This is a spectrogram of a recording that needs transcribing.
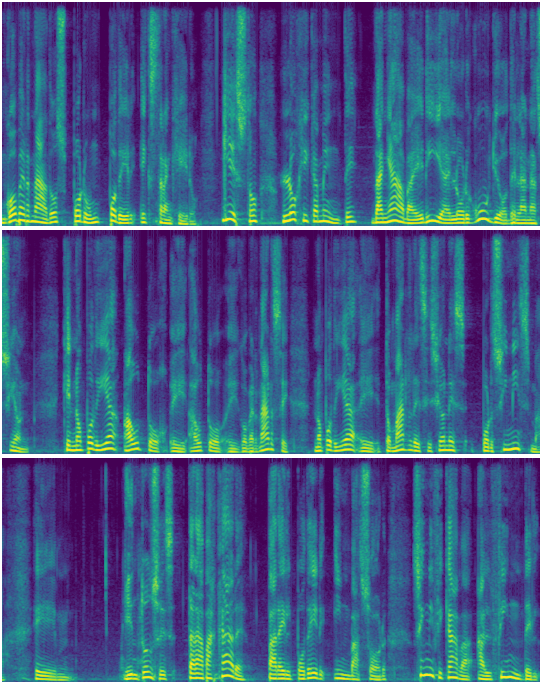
gobernados por un poder extranjero. Y esto, lógicamente, dañaba, hería el orgullo de la nación que no podía auto, eh, auto eh, gobernarse, no podía eh, tomar decisiones por sí misma. y entonces trabajar para el poder invasor significaba al fin del,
